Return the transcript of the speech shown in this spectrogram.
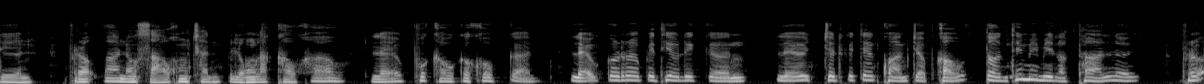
เดือน เพราะว่าน้องสาวของฉันไปหลงรักเขาเข้า แล้วพวกเขาก็คบกัน แล้วก็เริ่มไปเที่ยวด้วยกัน แล้วฉันก็แจ้งความจับเขาตอนที่ไม่มีหลักฐานเลย เพราะ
